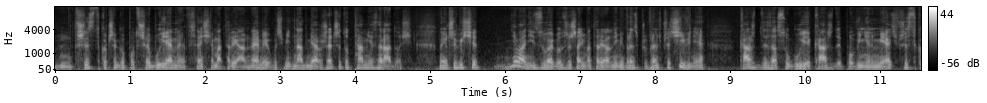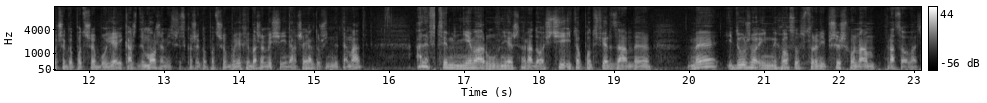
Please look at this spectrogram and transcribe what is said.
mm, wszystko, czego potrzebujemy w sensie materialnym, jak będziemy mieć nadmiar rzeczy, to tam jest radość. No i oczywiście nie ma nic złego z rzeczami materialnymi, wręcz, wręcz przeciwnie. Każdy zasługuje, każdy powinien mieć wszystko, czego potrzebuje i każdy może mieć wszystko, czego potrzebuje, chyba że myśli inaczej, ale to już inny temat. Ale w tym nie ma również radości i to potwierdzamy my i dużo innych osób, z którymi przyszło nam pracować.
